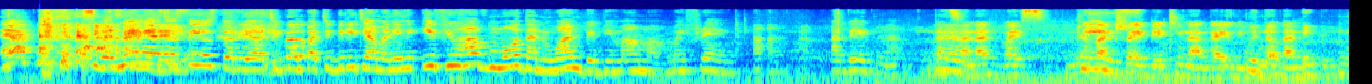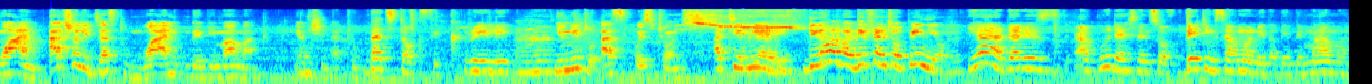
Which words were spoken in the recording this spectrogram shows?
Siwezi Maybe hata hiyo. story ya compatibility ama nini if you have more than one baby mama my friend uh-uh. I na That's Yeah. an advice. Never Please. try dating a guy with, With more than baby. one. Actually, just one baby mama. Hiyo ni shida tu. that's toxic Really. mm. You need to ask questions. ati really do you have a different opinion Yeah, there is a good essence of dating someone with a baby mama.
